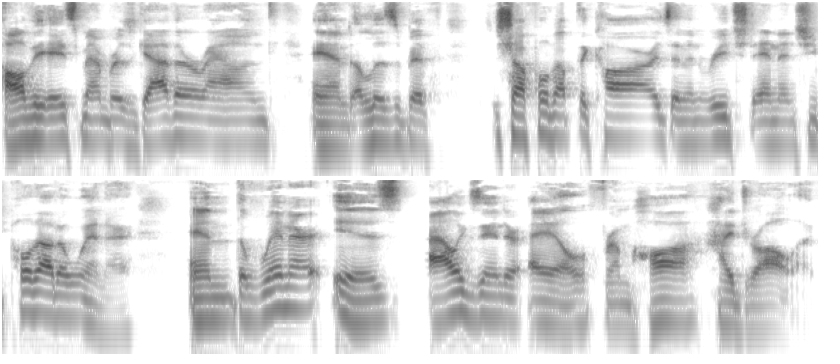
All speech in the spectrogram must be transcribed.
all the ACE members gather around and Elizabeth shuffled up the cards and then reached in and she pulled out a winner. And the winner is Alexander Ale from Haw Hydraulic.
